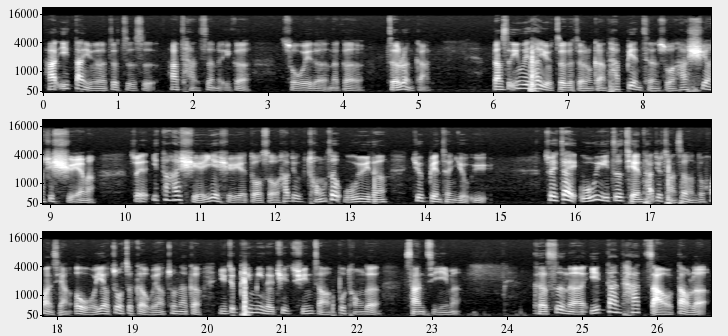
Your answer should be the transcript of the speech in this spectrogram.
他一旦有了这知识，他产生了一个所谓的那个。责任感，但是因为他有这个责任感，他变成说他需要去学嘛，所以一旦他学越学越多的时候，他就从这无欲呢就变成有欲。所以在无欲之前，他就产生很多幻想哦，我要做这个，我要做那个，你就拼命的去寻找不同的商机嘛。可是呢，一旦他找到了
